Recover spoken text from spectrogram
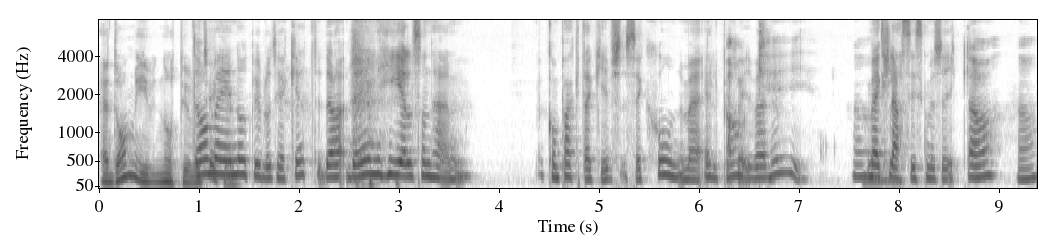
är de i notbiblioteket? de är i notbiblioteket. Det, det är en hel sån här kompaktarkivssektion med LP-skivor. Okej. Med klassisk musik. Ja, ja.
